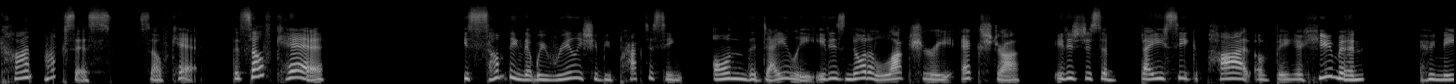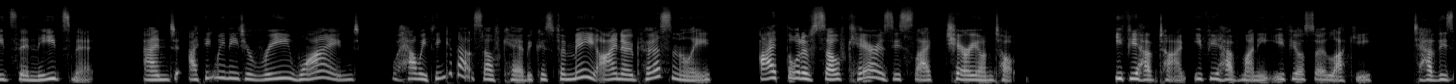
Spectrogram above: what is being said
can't access self care. But self care is something that we really should be practicing on the daily. It is not a luxury extra, it is just a basic part of being a human who needs their needs met. And I think we need to rewind how we think about self care because for me, I know personally, I thought of self care as this like cherry on top. If you have time, if you have money, if you're so lucky to have this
